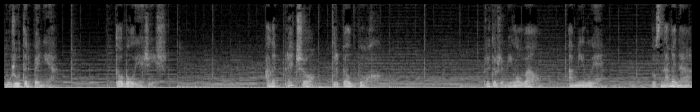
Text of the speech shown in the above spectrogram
Muž utrpenia – to bol Ježiš. Ale prečo trpel Boh? Pretože miloval a miluje. To znamená,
